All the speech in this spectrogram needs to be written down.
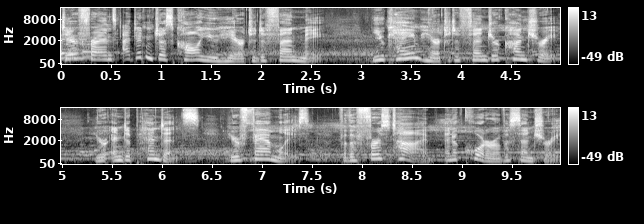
Dear friends, I didn't just call you here to defend me. You came here to defend your country, your independence, your families, for the first time in a quarter of a century.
